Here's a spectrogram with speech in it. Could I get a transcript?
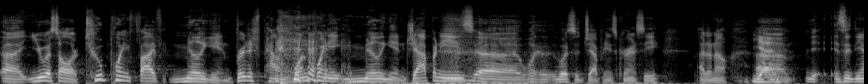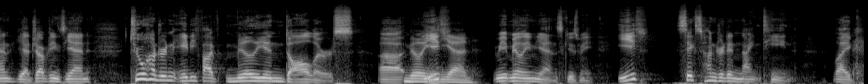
uh, U.S. dollar, two point five million. British pound, one point eight million. Japanese, uh, what, what's the Japanese currency? I don't know. Yen. Um, is it the yen? Yeah, Japanese yen. Two hundred and eighty-five million dollars. Uh, Million ETH- yen. Million yen. Excuse me. ETH six hundred and nineteen. Like,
